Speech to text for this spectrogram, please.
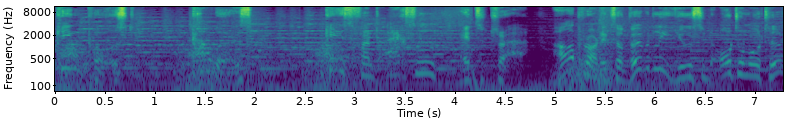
king post, covers, case front axle, etc. Our products are vividly used in automotive,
